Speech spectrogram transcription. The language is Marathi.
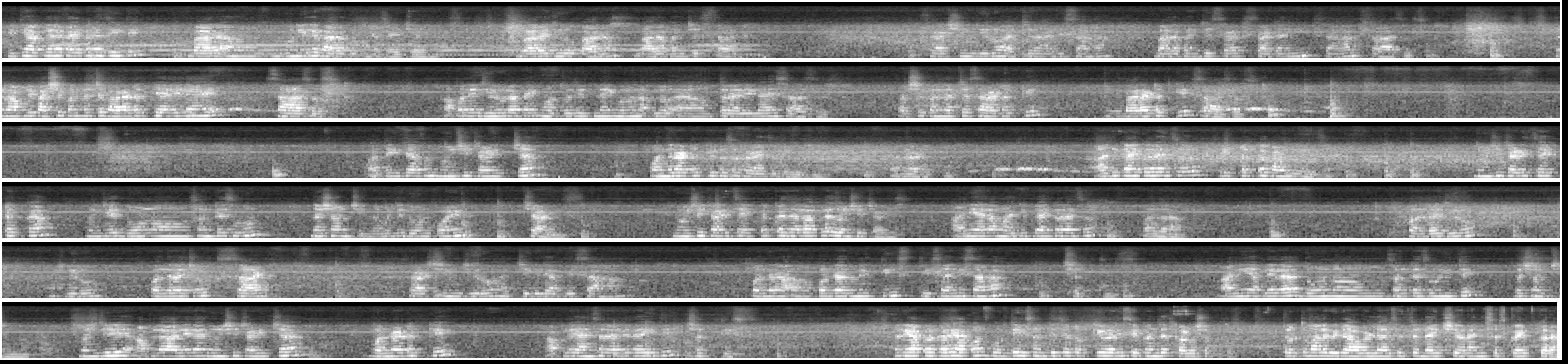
इथे आपल्याला काय करायचं इथे? बारा गुणिले बारा करून टाकायचे आहे. बारा झिरो बारा बारा पंचे साठ साठ शून्य झिरो आठशे राहणारे सहा बारा पंचे साठ साठ आणि सहा सहासष्ट. तर आपले पाचशे पन्नासचे बारा टक्के आलेले आहे सहासष्ट. आपण या झिरोला काही महत्त्व देत नाही म्हणून आपलं उत्तर आलेलं आहे सहासष्ट. पाचशे पन्नासच्या सहा टक्के बारा टक्के सहासष्ट. आता इथे आपण दोनशे चाळीसच्या पंधरा टक्के कसं करायचं ते बघू पंधरा टक्के. आधी काय करायचं? एक टक्का काढून घ्यायचा. दोनशे चाळीसचा एक टक्का म्हणजे दोन संख्या सोडून दशांश चिन्ह म्हणजे दोन पॉईंट चाळीस. दोनशे चाळीसचा एक टक्का झाला आपला दोनशे चाळीस. आणि याला मल्टिप्लाय करायचं पंधरा. पंधरा झिरो झिरो पंधरा चौक साठ साठशे झिरो हातचे गेले आपले सहा. पंधरा पंधरा दुणे तीस तीस आणि सहा छत्तीस. आणि आपल्याला दोन संख्या सोडून इथे दशांश चिन्ह. म्हणजे आपला आलेला आहे दोनशे चाळीसच्या पंधरा टक्के. आपले आन्सर आलेला आहे इथे छत्तीस. तर या प्रकारे आपण कोणत्याही संख्येच्या टक्केवारी सेकंदात काढू शकतो. तर तुम्हाला व्हिडिओ आवडला असेल तर लाईक शेअर आणि सबस्क्राईब करा.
